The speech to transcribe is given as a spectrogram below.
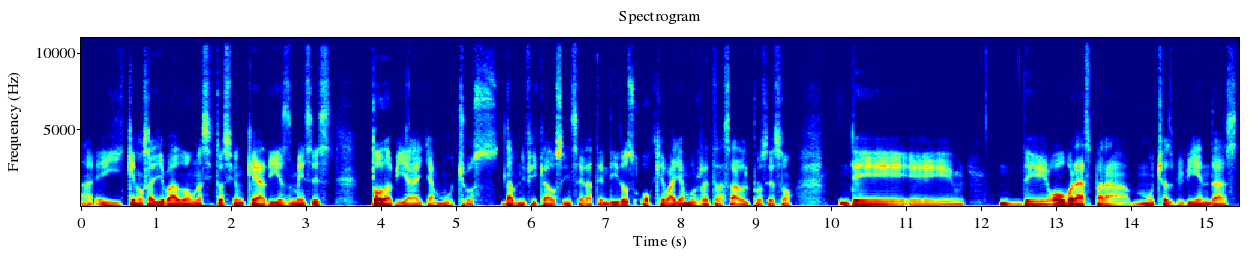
ah, y que nos ha llevado a una situación que a 10 meses todavía haya muchos damnificados sin ser atendidos o que vaya muy retrasado el proceso de, eh, de obras para muchas viviendas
